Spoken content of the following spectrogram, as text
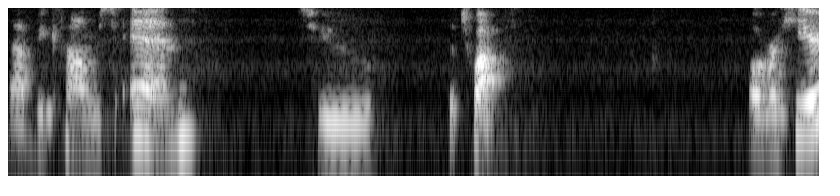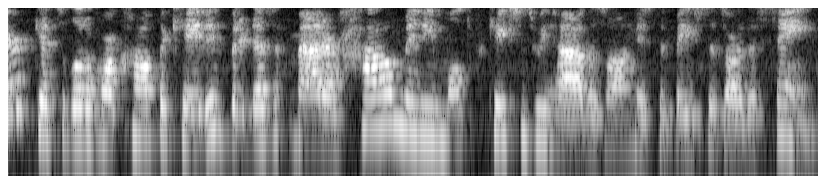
That becomes n to the 12th. Over here gets a little more complicated, but it doesn't matter how many multiplications we have as long as the bases are the same.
